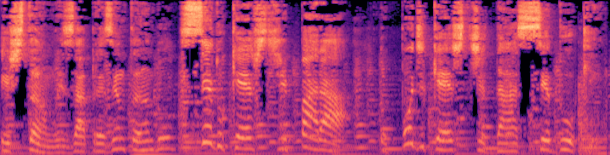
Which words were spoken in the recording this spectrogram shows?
Estamos apresentando Seducast Pará, o podcast da Seduc.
